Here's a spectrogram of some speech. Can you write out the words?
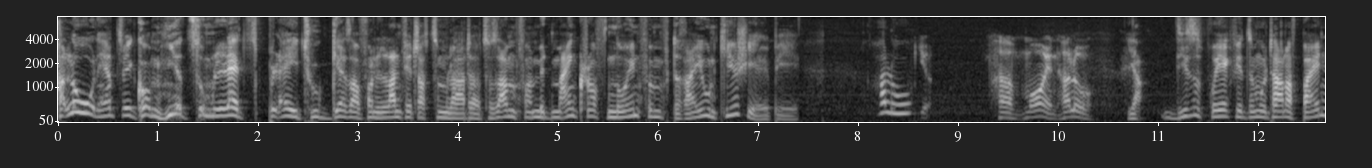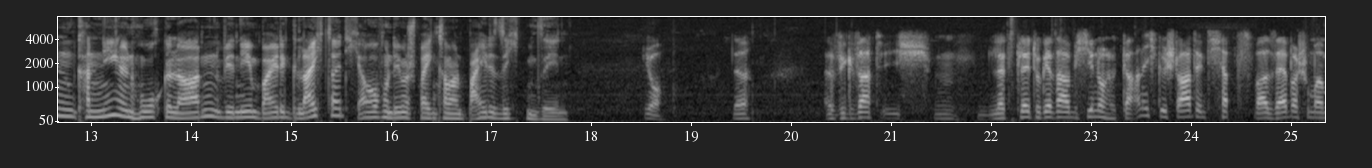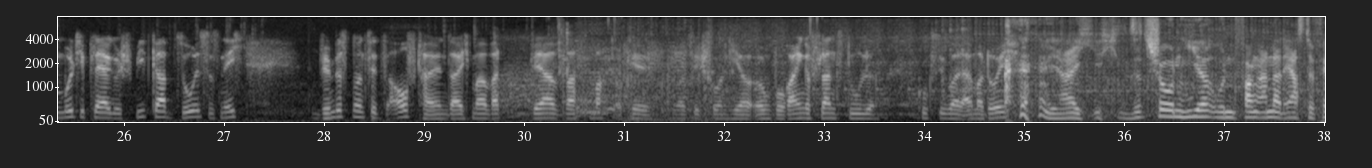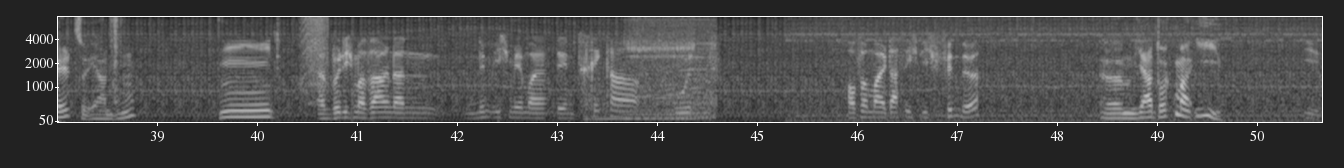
Hallo und herzlich willkommen hier zum Let's Play Together von Landwirtschaftssimulator zusammen von, mit Minecraft 953 und Kirschi LP. Hallo. Ha, moin, hallo. Ja, dieses Projekt wird simultan auf beiden Kanälen hochgeladen. Wir nehmen beide gleichzeitig auf und dementsprechend kann man beide Sichten sehen. Ja, ne? Also wie gesagt, ich hm, Let's Play Together habe ich hier noch gar nicht gestartet. Ich habe zwar selber schon mal Multiplayer gespielt gehabt, so ist es nicht. Wir müssten uns jetzt aufteilen, sag ich mal, wat, wer was macht. Okay, du hast dich schon hier irgendwo reingepflanzt, du guckst überall einmal durch. ja, ich, ich sitze schon hier und fange an, das erste Feld zu ernten. Niet. Dann würde ich mal sagen, dann nehme ich mir mal den Trecker und hoffe mal, dass ich dich finde. Ähm, ja, drück mal I. I.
